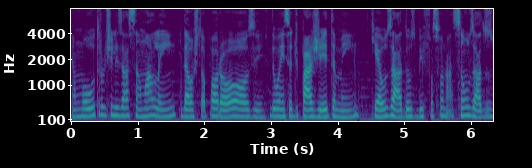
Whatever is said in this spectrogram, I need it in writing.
É uma outra utilização além da osteoporose, doença de Paget também, que é usado os bifosfonatos. São usados os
